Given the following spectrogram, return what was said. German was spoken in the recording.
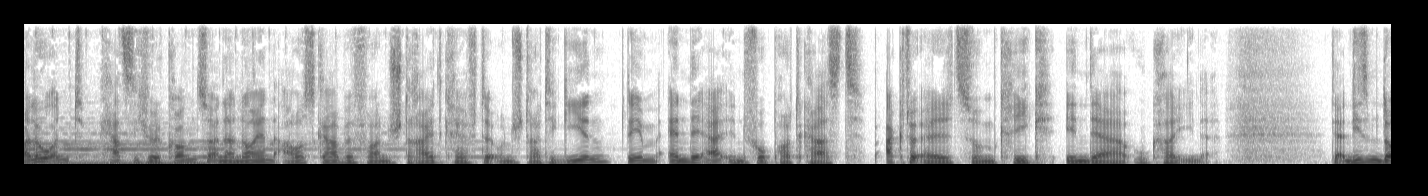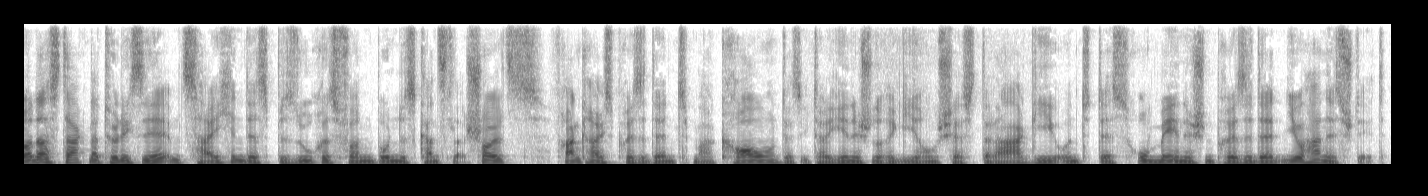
Hallo und herzlich willkommen zu einer neuen Ausgabe von Streitkräfte und Strategien, dem NDR Info Podcast, aktuell zum Krieg in der Ukraine. Der an diesem Donnerstag natürlich sehr im Zeichen des Besuches von Bundeskanzler Scholz, Frankreichs Präsident Macron, des italienischen Regierungschefs Draghi und des rumänischen Präsidenten Johannes steht.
